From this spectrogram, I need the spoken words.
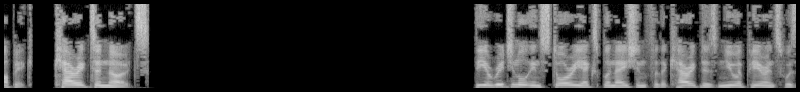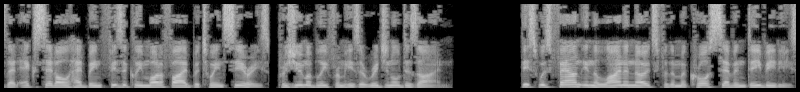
Topic: Character notes. The original in-story explanation for the character's new appearance was that Xedol had been physically modified between series, presumably from his original design. This was found in the liner notes for the Macross 7 DVDs.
